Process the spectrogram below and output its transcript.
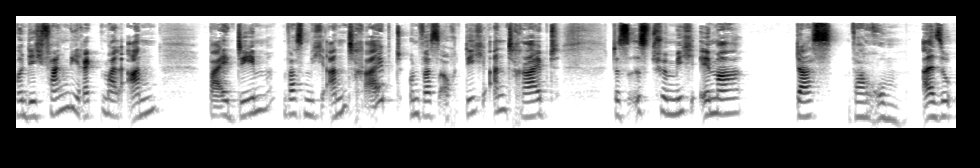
Und ich fange direkt mal an bei dem, was mich antreibt und was auch dich antreibt. Das ist für mich immer das Warum. Also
